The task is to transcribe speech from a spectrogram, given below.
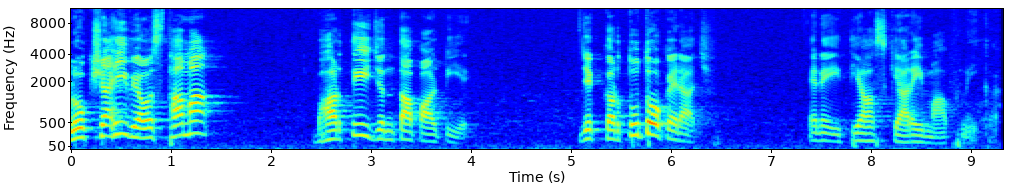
લોકશાહી વ્યવસ્થામાં ભારતીય જનતા પાર્ટીએ જે કરતૂતો કર્યા છે, એને ઇતિહાસ ક્યારેય માફ નહીં કરે.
